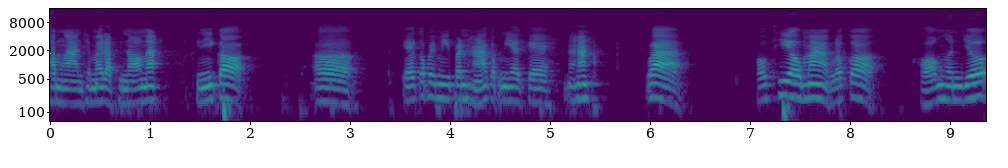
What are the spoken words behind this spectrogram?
ทำงานใช่ไหมล่ะพี่น้องนะทีนี้ก็ เออแกก็ไปมีปัญหากับเมียแกนะฮะว่า เขาเที่ยวมากแล้วก็ขอเงินเยอะ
